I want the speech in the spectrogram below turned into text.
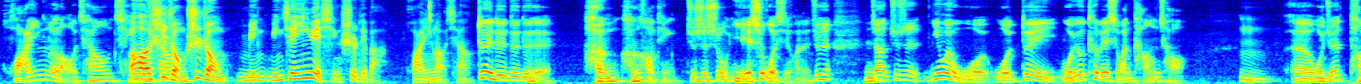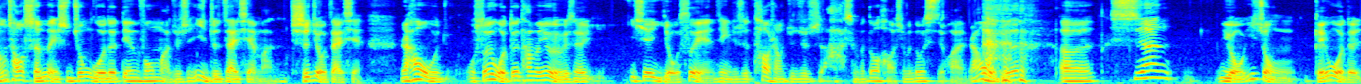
华阴老腔，秦哦，是种是种民民间音乐形式对吧？华阴老腔。对对对对对，很很好听，就是是也是我喜欢的，就是你知道，就是因为我我对我又特别喜欢唐朝，嗯呃，我觉得唐朝审美是中国的巅峰嘛，就是一直在线嘛，持久在线。然后我我所以我对他们又有一些一些有色眼镜，就是套上去就是啊什么都好，什么都喜欢。然后我觉得呃西安有一种给我的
